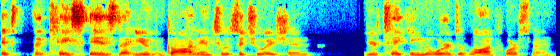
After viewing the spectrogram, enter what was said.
if the case is that you've gone into a situation you're taking the words of law enforcement,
